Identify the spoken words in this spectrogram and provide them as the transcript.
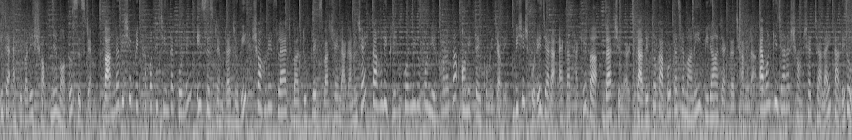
এটা একেবারে স্বপ্নের মতো সিস্টেম বাংলাদেশের প্রেক্ষাপটে চিন্তা করলে এই সিস্টেমটা যদি শহরের ফ্ল্যাট বা ডুপ্লেক্স বাসায় লাগানো যায়, তাহলে গৃহকর্মীর উপর নির্ভরতা অনেকটাই কমে যাবে। বিশেষ করে যারা একা থাকে বা ব্যাচেলার, তাদের তো কাপড় কাচা মানেই বিরাট একটা ঝামেলা। এমনকি যারা সংসার চালায়, তাদেরও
